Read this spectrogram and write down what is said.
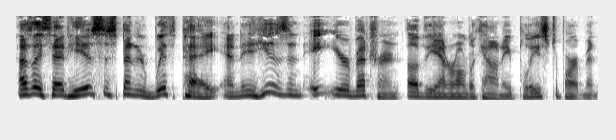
As I said, he is suspended with pay, and he is an eight year veteran of the Anne Arundel County Police Department.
